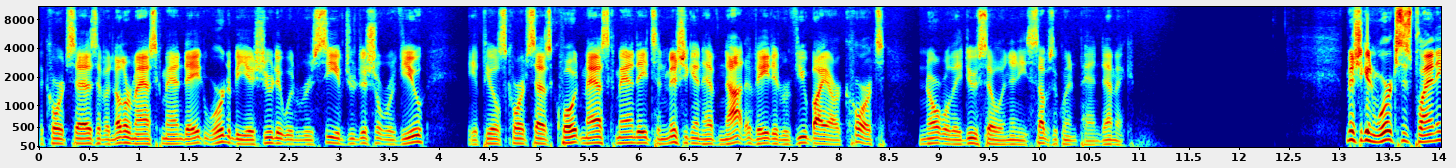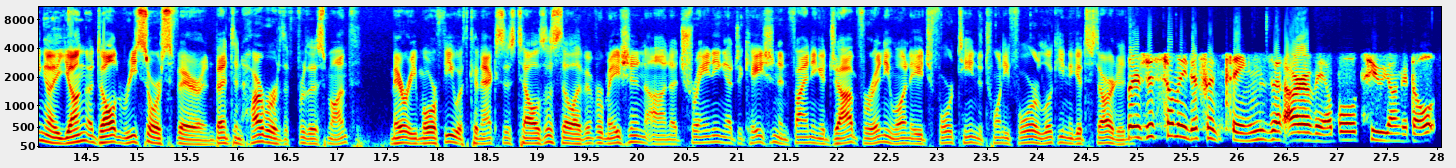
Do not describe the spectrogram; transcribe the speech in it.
The court says if another mask mandate were to be issued, it would receive judicial review. The appeals court says, quote, mask mandates in Michigan have not evaded review by our courts nor will they do so in any subsequent pandemic. Michigan Works is planning a young adult resource fair in Benton Harbor for this month. Mary Morphy with Kinexus tells us they'll have information on a training, education, and finding a job for anyone age 14 to 24 looking to get started. There's just so many different things that are available to young adults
